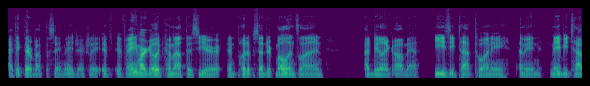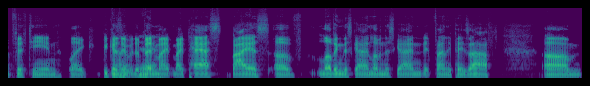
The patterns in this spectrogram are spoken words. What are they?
I think they're about the same age actually. If if Manny Margot had come out this year and put up Cedric Mullins line, I'd be like, oh man, easy top twenty. I mean, maybe top fifteen, like because it would have yeah. been my my past bias of loving this guy and loving this guy, and it finally pays off. Um,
